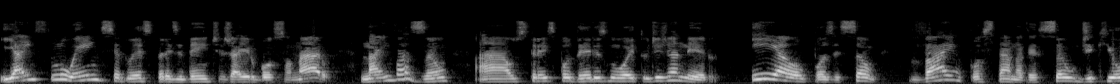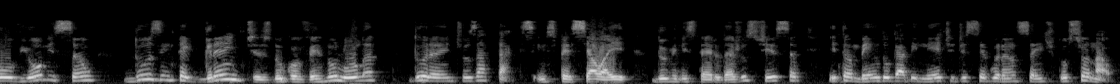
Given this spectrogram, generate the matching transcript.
e a influência do ex-presidente Jair Bolsonaro na invasão aos três poderes no 8 de janeiro. E a oposição vai apostar na versão de que houve omissão dos integrantes do governo Lula durante os ataques, em especial aí do Ministério da Justiça e também do Gabinete de Segurança Institucional.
